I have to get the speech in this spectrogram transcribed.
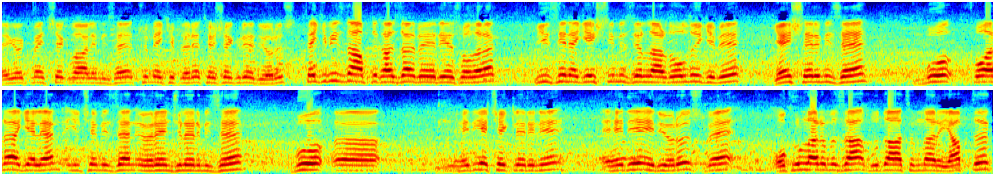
e, Gökmen Çiçek Valimize, tüm ekiplere teşekkür ediyoruz. Peki biz ne yaptık Hazar Belediyesi olarak? Biz yine geçtiğimiz yıllarda olduğu gibi gençlerimize, bu fuara gelen ilçemizden öğrencilerimize bu e, hediye çeklerini e, hediye ediyoruz ve okullarımıza bu dağıtımları yaptık.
